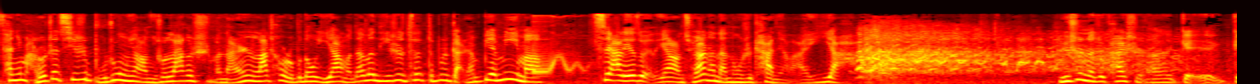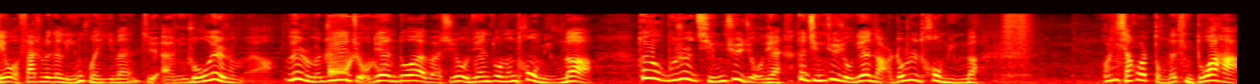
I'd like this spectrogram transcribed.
蔡尼玛说：“这其实不重要，你说拉个屎嘛，男人拉臭屎不都一样吗？但问题是，他他不是赶上便秘吗？呲牙咧嘴的样，全让他男同事看见了。哎呀！于是呢，就开始呢，给给我发出了一个灵魂疑问：姐，你说为什么呀？为什么这些酒店都爱把洗手间做成透明的？它又不是情趣酒店，它情趣酒店哪儿都是透明的。我说你小伙懂得挺多哈。”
